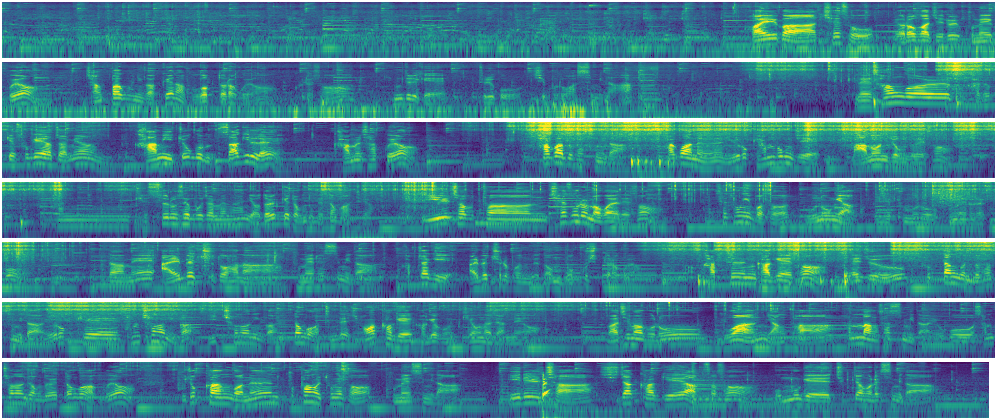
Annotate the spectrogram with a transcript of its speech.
과일과 채소 여러 가지를 구매했고요. 장바구니가 꽤나 무겁더라고요. 그래서 힘들게 들고 집으로 왔습니다. 네, 사온 걸 가볍게 소개하자면 감이 조금 싸길래 감을 샀고요. 사과도 샀습니다. 사과는 이렇게 한 봉지에 만 원 정도 해서 한 개수로 세보자면 한 8개 정도 됐던 것 같아요. 2일차부터는 채소를 먹어야 돼서 새송이버섯 무농약 제품으로 구매를 했고 그 다음에 알배추도 하나 구매를 했습니다. 갑자기 알배추를 보는데 너무 먹고 싶더라고요. 어, 같은 가게에서 제주 흑당근도 샀습니다. 이렇게 3,000원인가? 2,000원인가 했던 것 같은데 정확하게 가격은 기억나지 않네요. 마지막으로 무한 양파 한 망 샀습니다. 요거 3,000원 정도 했던 것 같고요. 부족한 거는 쿠팡을 통해서 구매했습니다. 1일차 시작하기에 앞서서 몸무게 측정을 했습니다.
